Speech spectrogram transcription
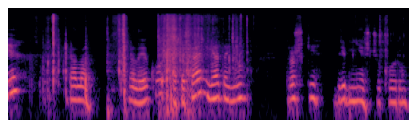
І дала велику, а тепер я даю трошки дрібнішу кору.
